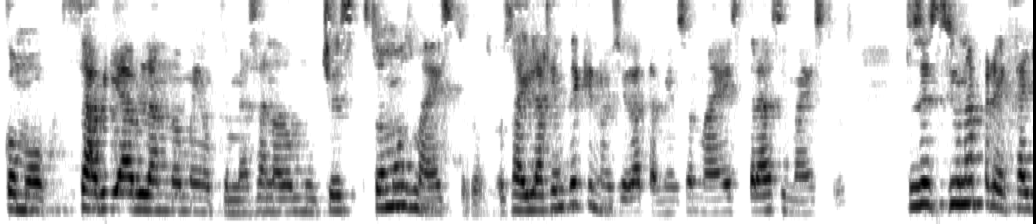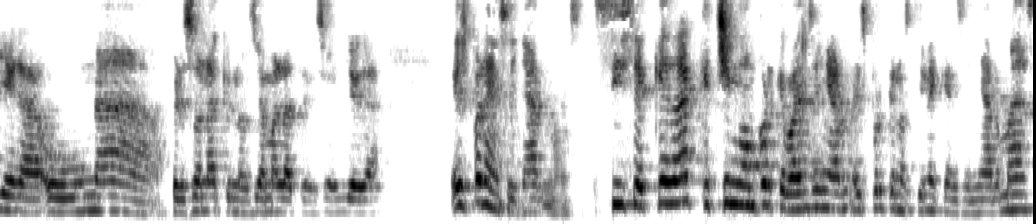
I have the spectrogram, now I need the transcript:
como sabía hablándome o que me ha sanado mucho, es somos maestros. O sea, y la gente que nos llega también son maestras y maestros. Entonces, si una pareja llega o una persona que nos llama la atención llega, es para enseñarnos. Si se queda, qué chingón porque va a enseñar, es porque nos tiene que enseñar más.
